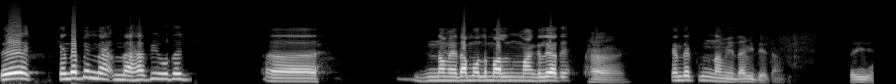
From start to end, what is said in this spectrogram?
ਤੇ ਕਹਿੰਦਾ ਵੀ ਮੈਂ ਮੈਂ ਵੀ ਉਹਦੇ ਅਹ ਨਵੇਂ ਦਾ ਮੁੱਲ ਮੰਗ ਲਿਆ ਤੇ। ਹਾਂ। ਕਹਿੰਦੇ ਨਵੇਂ ਦਾ ਵੀ ਦੇ ਦਾਂਗੇ। ਸਹੀ ਹੈ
